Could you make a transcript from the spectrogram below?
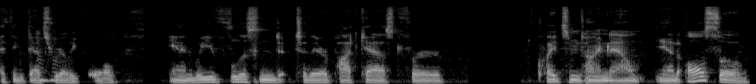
I think that's Mhm. really cool. And we've listened to their podcast for quite some time now. And also,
